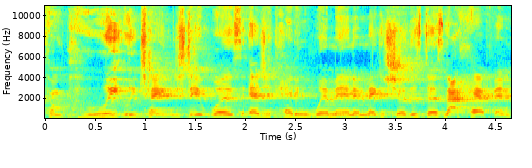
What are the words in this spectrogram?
completely changed. It was educating women and making sure this does not happen.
